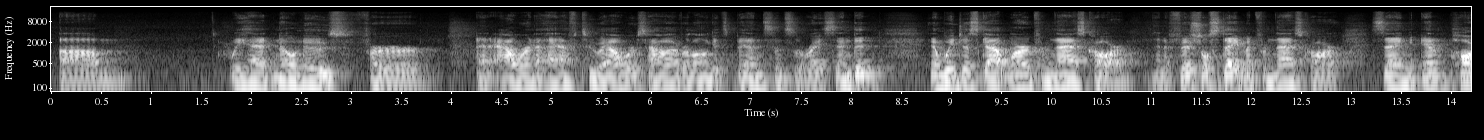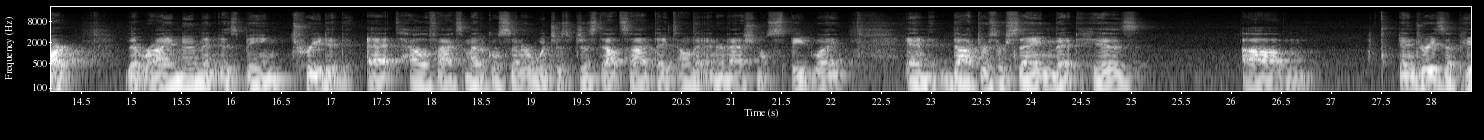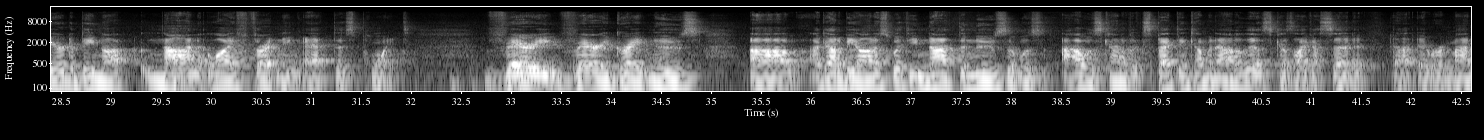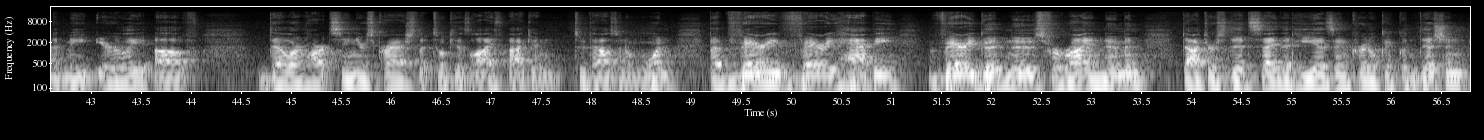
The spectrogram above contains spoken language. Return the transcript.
Um, we had no news for an hour and a half, two hours, however long it's been since the race ended. And we just got word from NASCAR an official statement from NASCAR saying in part that Ryan Newman is being treated at Halifax Medical Center, which is just outside Daytona International Speedway. And doctors are saying that his um, injuries appear to be not non-life threatening at this point. Very, very great news. Uh, I got to be honest with you, not the news that was I was kind of expecting coming out of this, because like I said, it uh, it reminded me eerily of Dale Earnhardt Sr.'s crash that took his life back in 2001. But very, very happy, very good news for Ryan Newman. Doctors did say that he is in critical condition,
